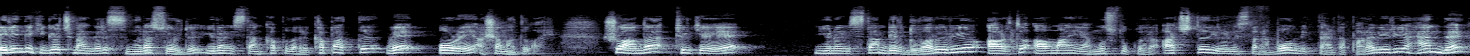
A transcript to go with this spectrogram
elindeki göçmenleri sınıra sürdü. Yunanistan kapıları kapattı ve orayı aşamadılar. Şu anda Türkiye'ye Yunanistan bir duvar örüyor. Artı Almanya muslukları açtı. Yunanistan'a bol miktarda para veriyor. Hem de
